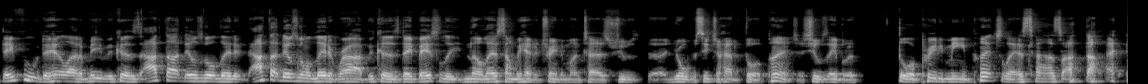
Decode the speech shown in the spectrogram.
they fooled the hell out of me because I thought they was gonna let it. I thought they was gonna let it ride because they basically, you know, last time we had a training montage, she was uh, Yor was teaching how to throw a punch, and she was able to throw a pretty mean punch last time. So I thought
